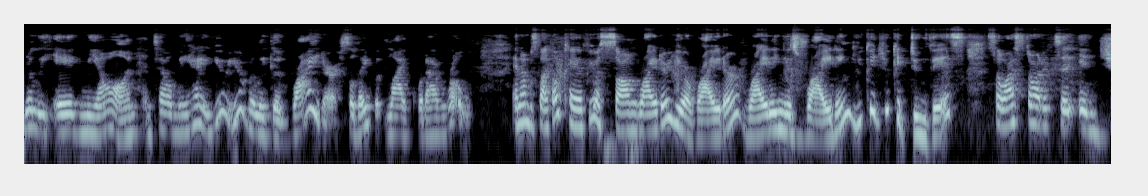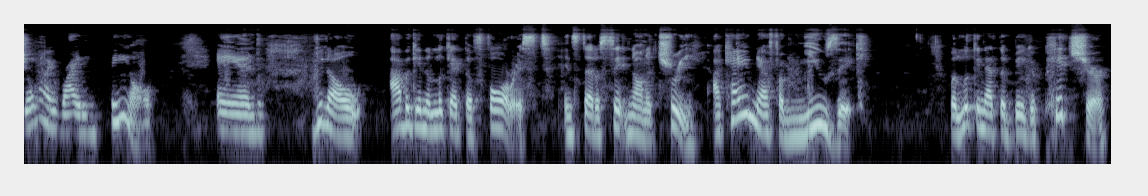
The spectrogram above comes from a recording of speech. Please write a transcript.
really egg me on and tell me, hey, you're, you're a really good writer. So they would like what I wrote. And I was like, okay, if you're a songwriter, you're a writer. Writing is writing. You could you could do this. So I started to enjoy writing film. And, you know, I began to look at the forest instead of sitting on a tree. I came there for music, but looking at the bigger picture,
